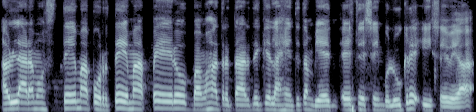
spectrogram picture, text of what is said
habláramos tema por tema, pero vamos a tratar de que la gente también este, se involucre y se vea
